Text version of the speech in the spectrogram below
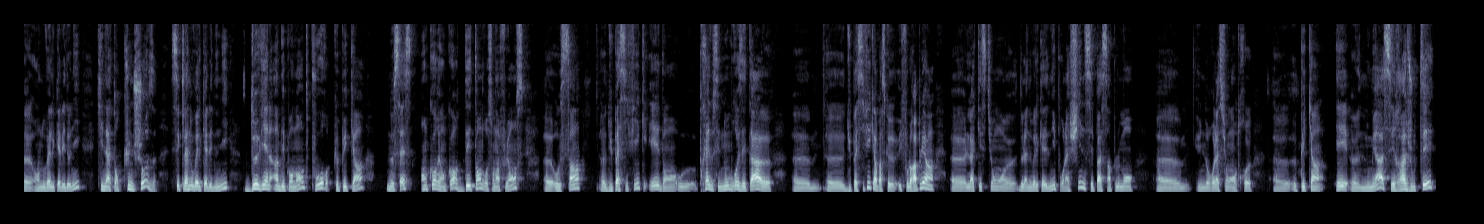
euh, en Nouvelle-Calédonie qui n'attend qu'une chose, c'est que la Nouvelle-Calédonie devienne indépendante pour que Pékin ne cesse encore et encore d'étendre son influence au sein du Pacifique et dans, près de ces nombreux États du Pacifique. Hein, parce qu'il faut le rappeler, hein, la question euh, de la Nouvelle-Calédonie pour la Chine, c'est pas simplement euh, une relation entre Pékin et Nouméa, c'est rajouter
